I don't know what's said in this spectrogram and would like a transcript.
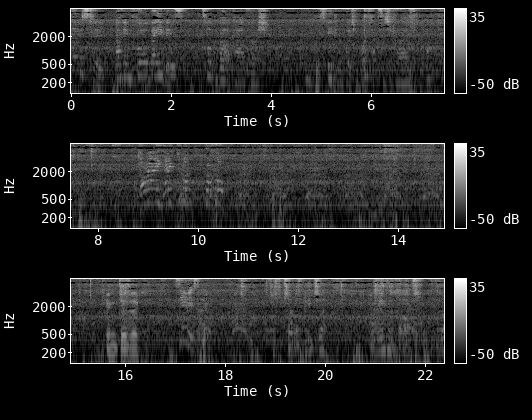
those two having four babies. Talk about a car crash. Hmm, Speaking of which, I've got a taxi to drive. Hey, hey, come on. Cross up. Fucking dizzy. Seriously? Just upset us pizza. It's evening, perhaps. You?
